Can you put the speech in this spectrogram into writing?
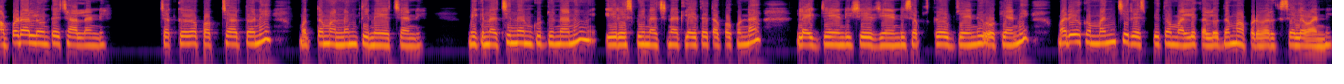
అప్పడాలు ఉంటే చాలండి. చక్కగా పప్పుచారుతోనే మొత్తం అన్నం తినేయొచ్చండి. మీకు నచ్చింది అనుకుంటున్నాను. ఈ రెసిపీ నచ్చినట్లయితే తప్పకుండా లైక్ చేయండి షేర్ చేయండి సబ్స్క్రైబ్ చేయండి. ఓకే అండి. మరి ఒక మంచి రెసిపీతో మళ్ళీ కలుద్దాం. అప్పటి వరకు సెలవు అండి.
